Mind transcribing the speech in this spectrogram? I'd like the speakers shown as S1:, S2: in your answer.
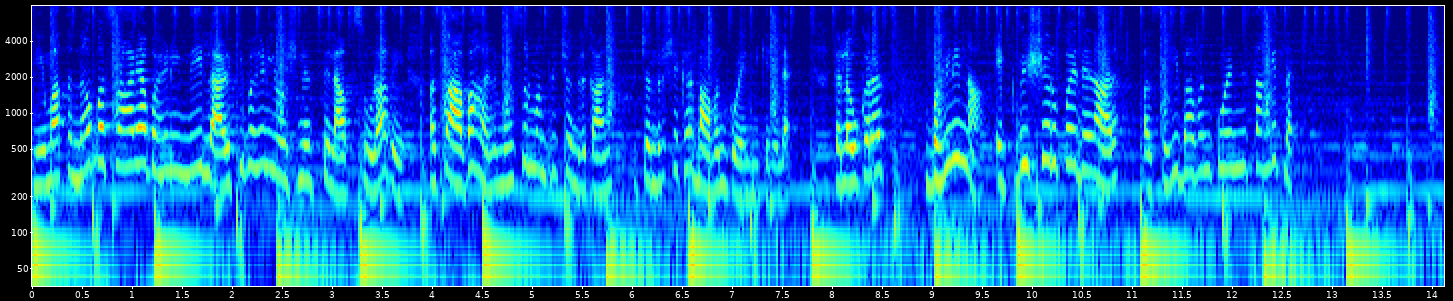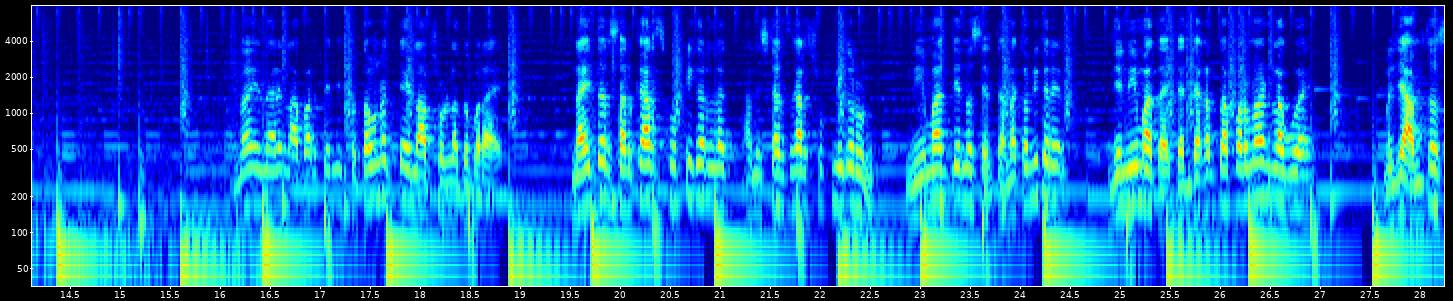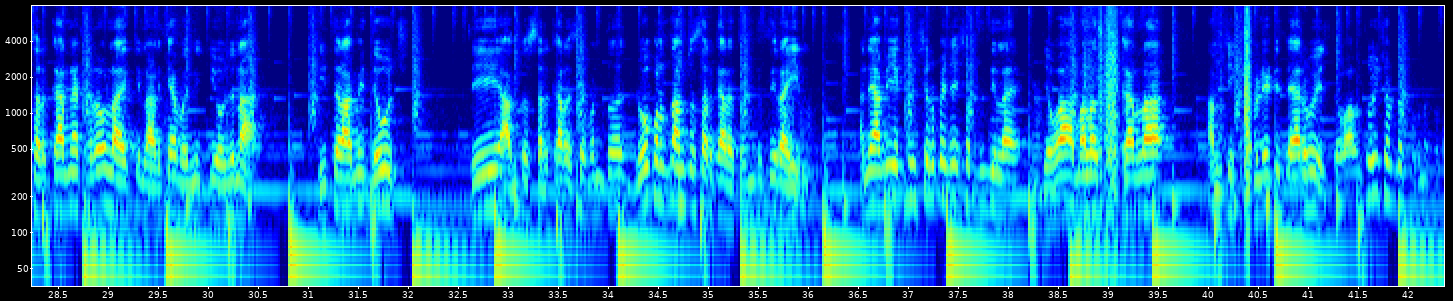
S1: नियमात न बसणाऱ्या बहिणींनी लाडकी बहीण योजनेचे लाभ सोडावे असं आवाहन महसूल मंत्री चंद्रकांत चंद्रशेखर बावनकुळे यांनी केलेलं आहे. तर लवकरच बहिणींना एकवीसशे रुपये देणार असंही बावनकुळेंनी सांगितलंय.
S2: न येणाऱ्या लाभार्थ्यांनी स्वतःहूनच काही लाभ सोडला तर बरा आहे. नाहीतर सरकार स्फुटणी करलं आणि सरकार स्फुटणी करून नियमात जे नसेल त्यांना कमी करेल. जे नियमात आहे त्यांच्याकरता परमनंट लागू आहे. म्हणजे आमचं सरकारने ठरवलं आहे की लाडक्या बहिणीची योजना ही तर आम्ही देऊच. ती आमचं सरकार असेपर्यंत जोपर्यंत आमचं सरकार आहे तोपर्यंत ती राहील. आणि आम्ही एकवीसशे रुपयाचा शब्द दिला आहे जेव्हा आम्हाला सरकारला आमची कॅपॅबिलिटी तयार होईल तेव्हा तोही शब्द पूर्ण करू.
